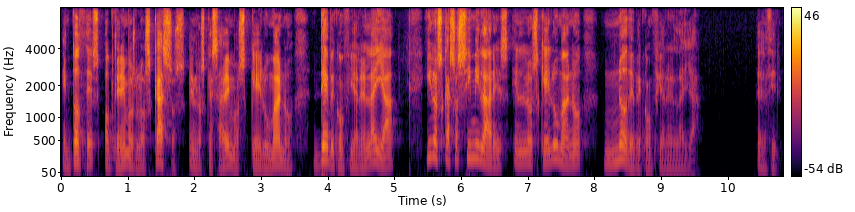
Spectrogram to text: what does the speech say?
Entonces obtenemos los casos en los que sabemos que el humano debe confiar en la IA y los casos similares en los que el humano no debe confiar en la IA. Es decir,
